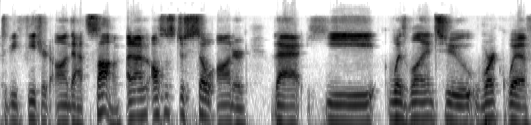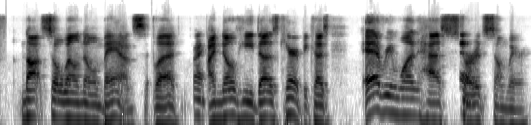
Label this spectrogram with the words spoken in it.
to be featured on that song. And I'm also just so honored that he was willing to work with not so well-known bands, but right. I know he does care because everyone has started somewhere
